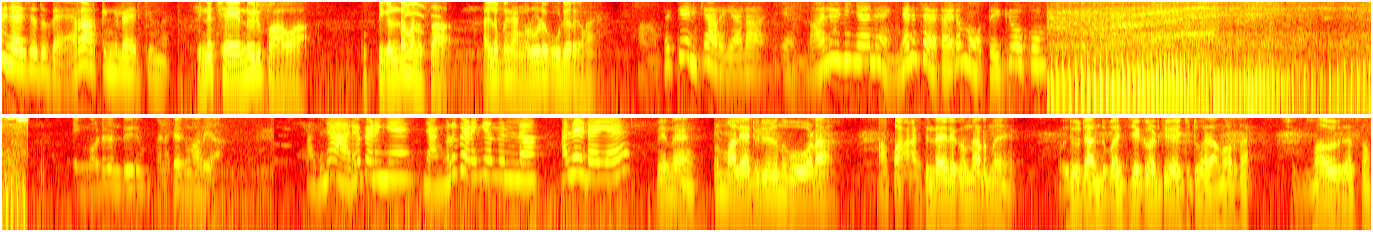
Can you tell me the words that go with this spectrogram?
വിചാരിച്ചത് വേറെ ആർക്കെങ്കിലും ആയിരിക്കും പിന്നെ ചേട്ടനൊരു പാവാ. കുട്ടികളുടെ മനസ്സാ. അതിലിപ്പോ ഞങ്ങളുടെ കൂടി കിടക്കണേ അതൊക്കെ എനിക്ക് അറിയാടാ എന്നാലും ഇനി ഞാൻ എങ്ങനെ ചേട്ടായിയുടെ മുഖത്തേക്ക് നോക്കും? എങ്ങോട്ട് രണ്ടുപേരും? പിണക്കൊക്കെ മാറിയാ? അതിന് ആരോ പിണങ്ങിയേ? ഞങ്ങൾ പിണങ്ങിയൊന്നുമില്ല. അല്ലേ ഏട്ടായേ പിന്നെ മലയാറ്റൂരി മലയാറ്റൂരിൽ ഒന്ന് പോവാടാ. ആ പാലത്തിന്റെ അതിലൊക്കെ ഒന്ന് നടന്ന് ഒരു രണ്ട് ബജ്ജിയൊക്കെ മേടിച്ച് കഴിച്ചിട്ട് വരാന്ന് പറഞ്ഞാ ചുമ്മാ ഒരു രസം.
